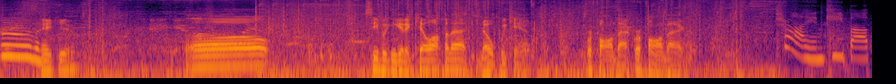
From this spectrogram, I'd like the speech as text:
oh, thank you. Oh. See if we can get a kill off of that. Nope, we can't. We're falling back. We're falling back. Try and keep up.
